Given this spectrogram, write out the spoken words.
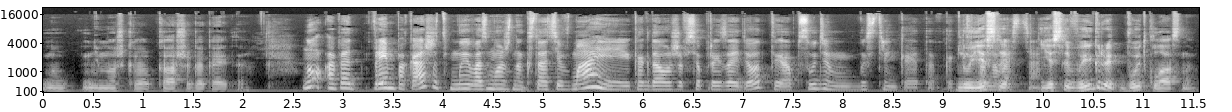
ну, немножко каша какая-то. Ну, опять время покажет. Мы, возможно, кстати, в мае, когда уже все произойдет, и обсудим быстренько это в каких-то Ну, если, новостях. если выиграет, будет классно.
